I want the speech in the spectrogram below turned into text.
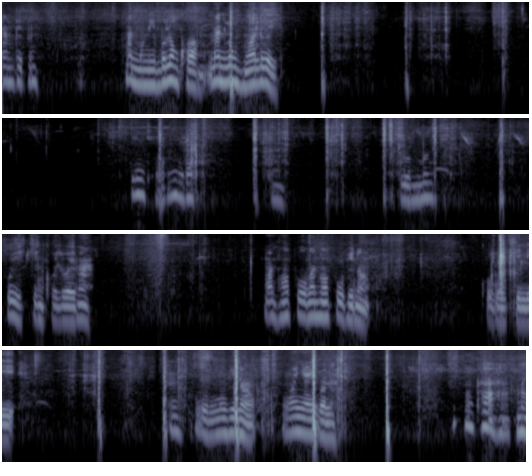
นำไปเพิ่งมันมองนี้บ่ลงคลอง มันลงหัวเลยติ้งแขนอยู่แล้ว ลุนมึง อุ้ยกินข่อยรวยมา มันหัวผูมันหัวผูพี่น้องกูรวยกิเลอื้อลุนมึงพี่น้องหัว่าใหญ่กว่านะมันค่าหักใหม่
